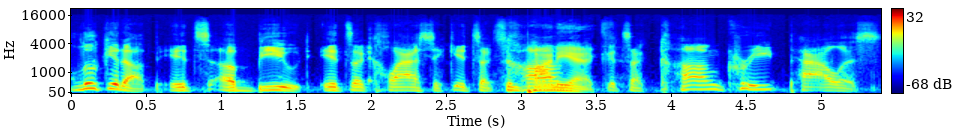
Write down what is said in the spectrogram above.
look it up. It's a beaut. It's a classic. It's a in Pontiac. It's a concrete palace.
